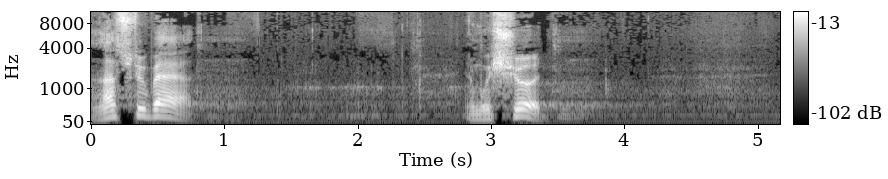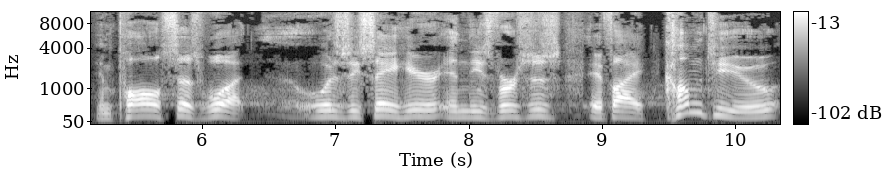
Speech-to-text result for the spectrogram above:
And that's too bad. And we should. And Paul says, what? What does he say here in these verses? If I come to you,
